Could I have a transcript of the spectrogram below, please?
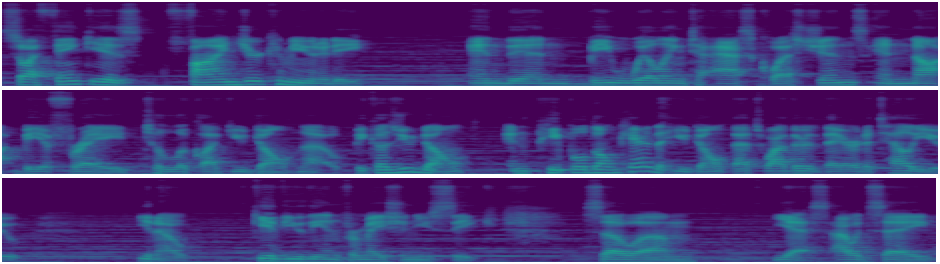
so I think is find your community and then be willing to ask questions and not be afraid to look like you don't know because you don't and people don't care that you don't that's why they're there to tell you you know give you the information you seek so um, yes, I would say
